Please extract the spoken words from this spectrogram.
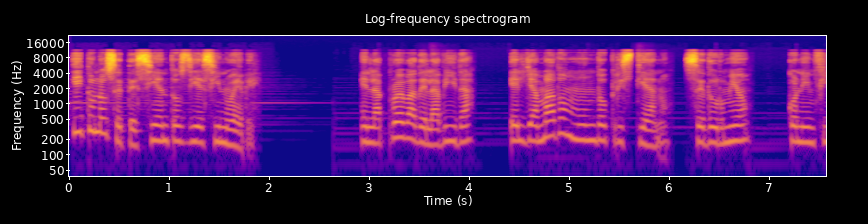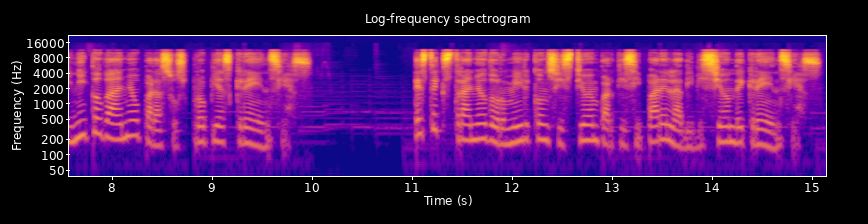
Título 719. En la prueba de la vida, el llamado mundo cristiano se durmió, con infinito daño para sus propias creencias. Este extraño dormir consistió en participar en la división de creencias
